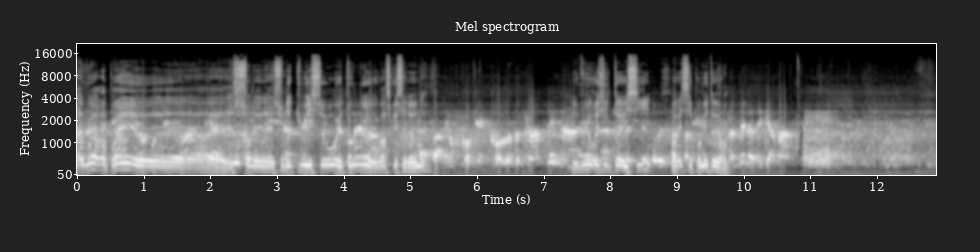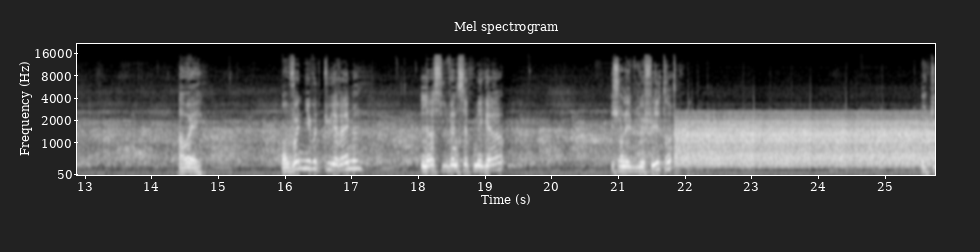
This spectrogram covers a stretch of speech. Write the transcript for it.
À voir après euh, sur, les, sur les QSO et tout, euh, voir ce que ça donne. Et vu le résultat ici, ouais, c'est prometteur. Ah ouais. On voit le niveau de QRM. Là, sur le 27 mégas, j'enlève le filtre. Ok.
